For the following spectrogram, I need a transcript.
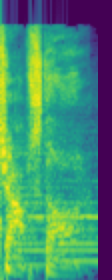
Chopstar.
